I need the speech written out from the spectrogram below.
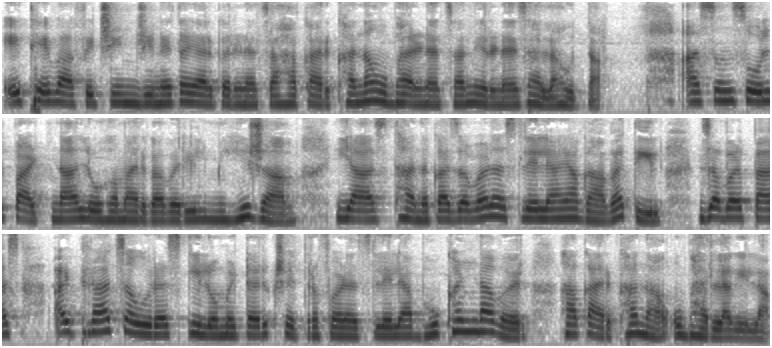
येथे वाफेची इंजिने तयार करण्याचा हा कारखाना उभारण्याचा निर्णय झाला होता. आसनसोल पाटणा लोहमार्गावरील मिहिजाम या स्थानकाजवळ असलेल्या या गावातील जवळपास अठरा चौरस किलोमीटर क्षेत्रफळ असलेल्या भूखंडावर हा कारखाना उभारला गेला.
